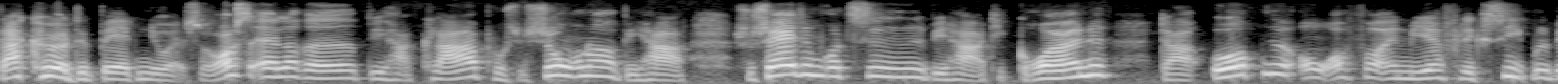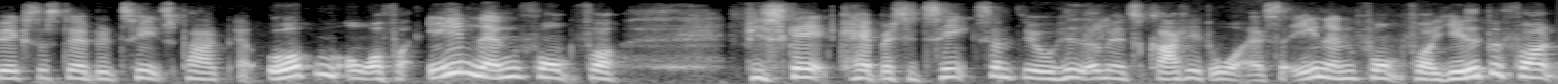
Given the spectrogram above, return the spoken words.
der kører debatten jo altså også allerede. Vi har klare positioner, vi har Socialdemokratiet, vi har de grønne, der er åbne over for en mere fleksibel vækst- og stabilitetspagt, er åben over for en eller anden form for fiskal kapacitet, som det jo hedder med et skrækkeligt ord, altså en eller anden form for hjælpefond.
